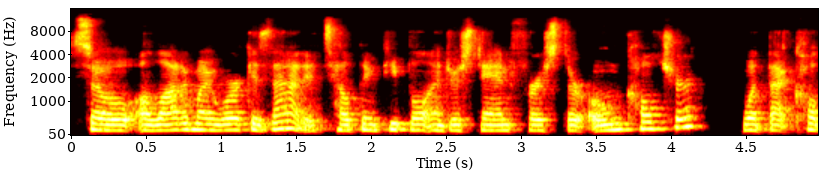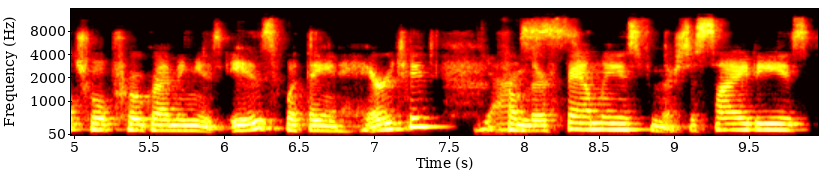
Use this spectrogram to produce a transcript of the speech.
So a lot of my work is that it's helping people understand first their own culture, what that cultural programming is, is what they inherited yes. from their families, from their societies,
